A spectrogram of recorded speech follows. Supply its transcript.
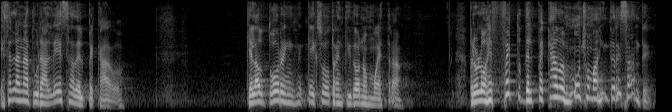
Esa es la naturaleza del pecado que el autor en Éxodo 32 nos muestra. Pero los efectos del pecado es mucho más interesante.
